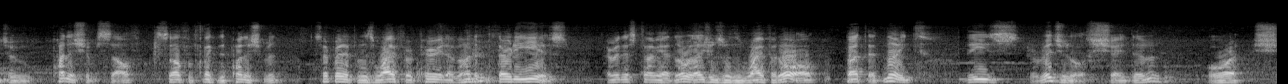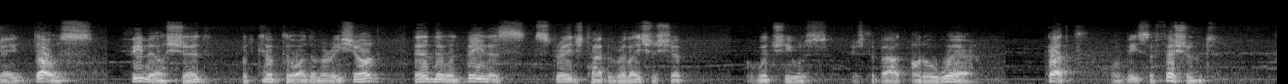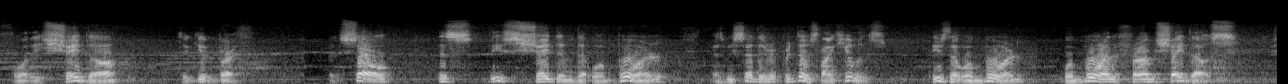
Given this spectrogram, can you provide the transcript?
to punish himself, self-inflicted punishment, separated from his wife for a period of 130 years. During this time he had no relations with his wife at all, but at night, these original Shedim, or Shedos, female Shed, would come to Adam Arishon, then there would be this strange type of relationship of which he was just about unaware, but would be sufficient for the Shedah to give birth. And so, this, these Shedim that were born, as we said, they reproduce like humans. These that were born were born from Shedos,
